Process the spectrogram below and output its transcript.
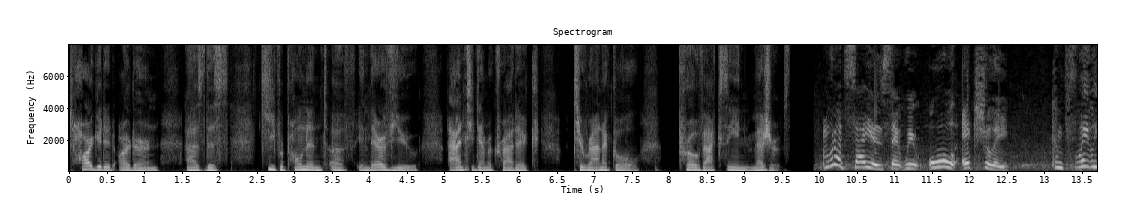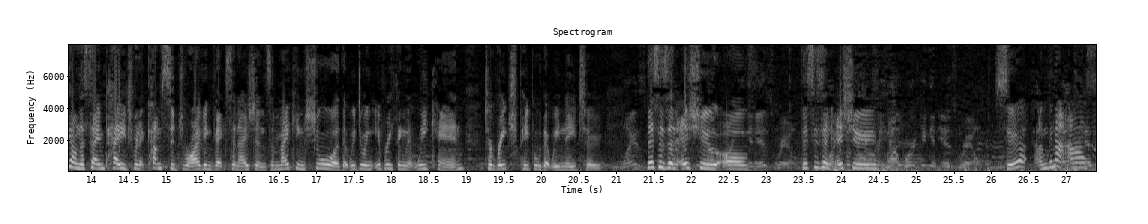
targeted Ardern as this key proponent of, in their view, anti democratic, tyrannical, pro vaccine measures. I'd say is that we're all actually completely on the same page when it comes to driving vaccinations and making sure that we're doing everything that we can to reach people that we need to. Is this is an issue of. This is an Why issue. Not working in Israel. Sir, I'm going to ask.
